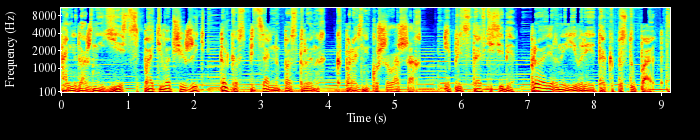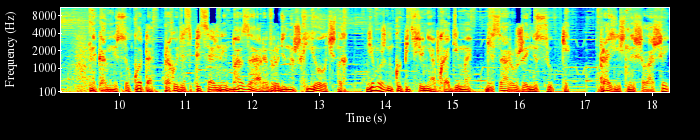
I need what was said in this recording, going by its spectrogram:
они должны есть, спать и вообще жить только в специально построенных к празднику шалашах. И представьте себе, правоверные евреи так и поступают. Накануне Сукота проходят специальные базары, вроде наших елочных, где можно купить все необходимое для сооружения сукки. Праздничные шалаши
